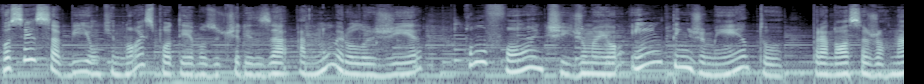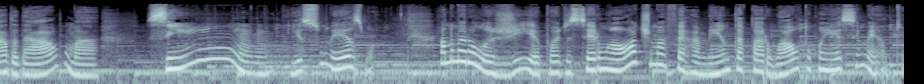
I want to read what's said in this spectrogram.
vocês sabiam que nós podemos utilizar a numerologia como fonte de um maior entendimento para a nossa jornada da alma? Sim, isso mesmo. A numerologia pode ser uma ótima ferramenta para o autoconhecimento.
